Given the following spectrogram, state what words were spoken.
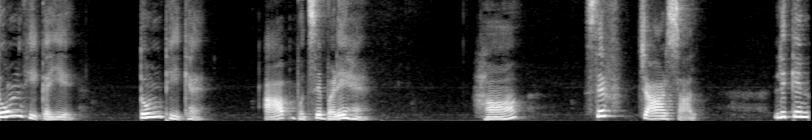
तुम ही कहिए, तुम ठीक है, आप मुझसे बड़े हैं। हाँ सिर्फ़ चार साल। लेकिन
